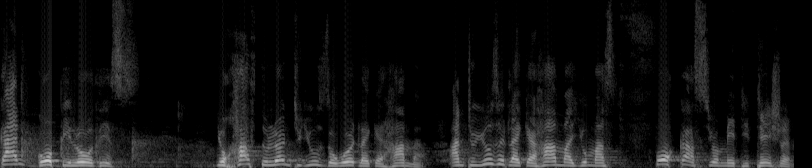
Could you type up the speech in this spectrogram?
can't go below this. You have to learn to use the word like a hammer. And to use it like a hammer, you must focus your meditation.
